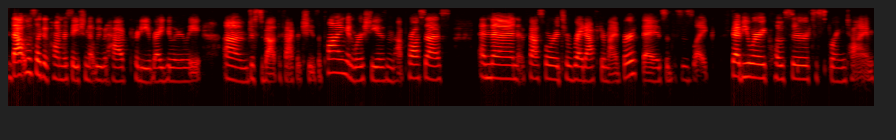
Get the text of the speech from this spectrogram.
that was like a conversation that we would have pretty regularly, um, just about the fact that she's applying and where she is in that process. And then fast forward to right after my birthday. So this is like February, closer to springtime.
